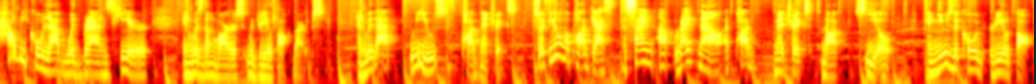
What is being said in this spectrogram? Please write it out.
how we collab with brands here in Wisdom Bars with Real Talk Darbs. And with that, we use Podmetrics. So if you have a podcast, sign up right now at podmetrics.co and use the code Real Talk.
